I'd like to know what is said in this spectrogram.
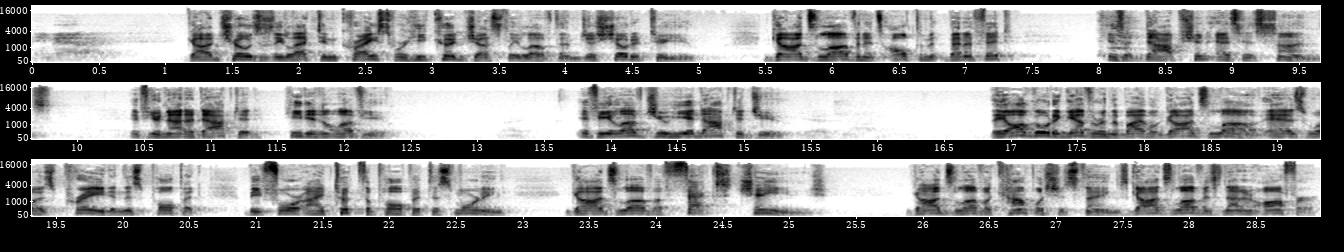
Amen. God chose his elect in Christ where he could justly love them, just showed it to you. God's love and its ultimate benefit is adoption as his sons. If you're not adopted, he didn't love you. If he loved you, he adopted you. They all go together in the Bible. God's love, as was prayed in this pulpit before I took the pulpit this morning, God's love affects change. God's love accomplishes things. God's love is not an offer.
